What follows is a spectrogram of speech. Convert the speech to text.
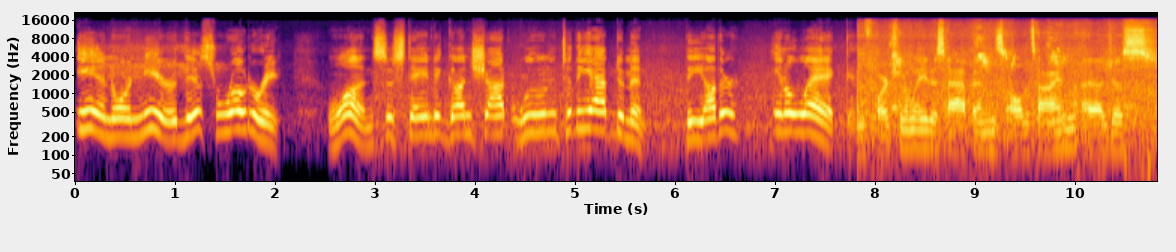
in or near this rotary. One sustained a gunshot wound to the abdomen, the other in a leg. Unfortunately, this happens all the time. I just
